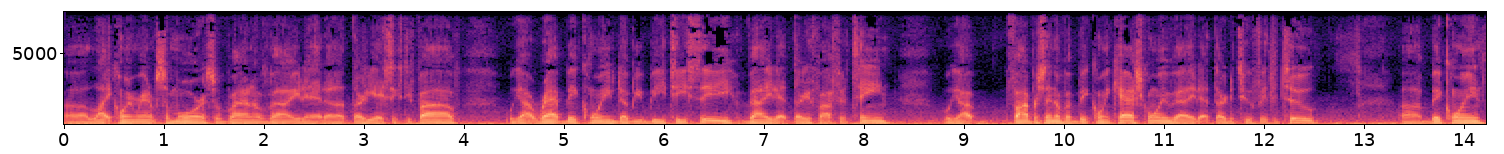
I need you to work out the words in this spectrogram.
Uh, Litecoin ran up some more, so now valued at uh, 38.65. We got Wrap Bitcoin WBTC valued at 35.15. We got 5% of a Bitcoin Cash Coin valued at 32.52. Uh, Bitcoin,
